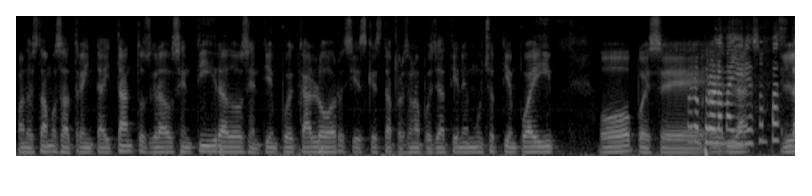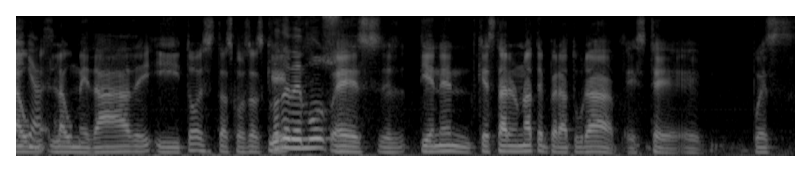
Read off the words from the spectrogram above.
cuando estamos a treinta y tantos grados centígrados en tiempo de calor, si es que esta persona pues ya tiene mucho tiempo ahí o pues eh, pero la mayoría son la, humedad y todas estas cosas que no debemos pues eh, tienen que estar en una temperatura este eh, pues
